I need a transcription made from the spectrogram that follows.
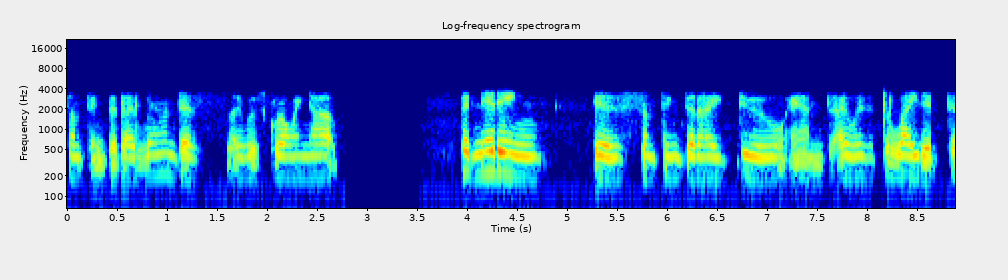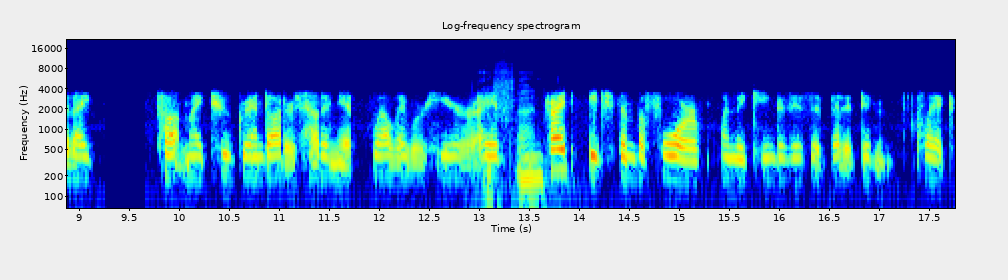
something that I learned as I was growing up. But knitting is something that I do, and I was delighted that I taught my two granddaughters how to knit while they were here. I had fun. tried to teach them before when they came to visit, but it didn't click.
